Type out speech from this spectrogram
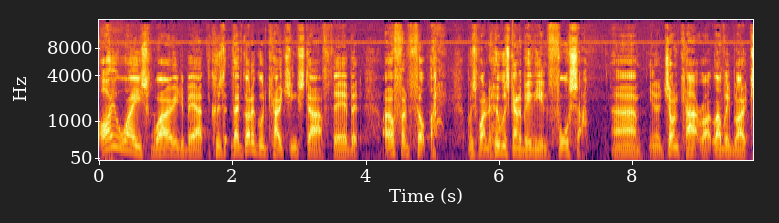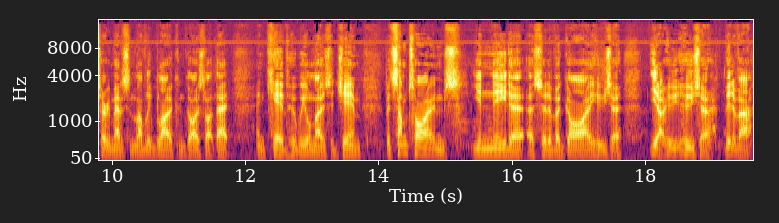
I always worried about because they've got a good coaching staff there, but I often felt they was wondering who was going to be the enforcer. Um, you know, John Cartwright, lovely bloke, Terry Matterson, lovely bloke, and guys like that, and Kev, who we all know is a gem. But sometimes you need a, a sort of a guy who's a, you know, who, who's a bit of a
